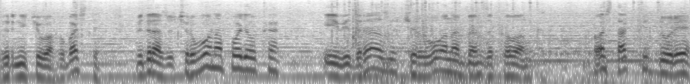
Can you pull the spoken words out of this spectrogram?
Зверніть увагу, бачите? Відразу червона поділка і відразу червона бензоколонка. Ось так піддурює.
